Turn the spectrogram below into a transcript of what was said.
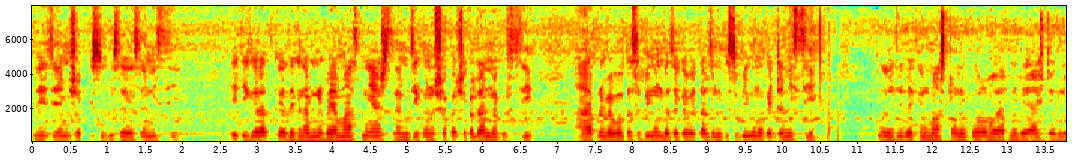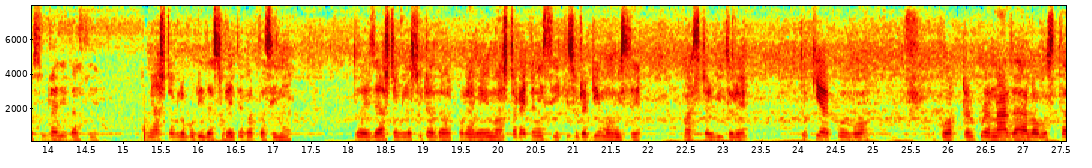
তো এই যে আমি সব কিছু গুছিয়ে গেছে নিচ্ছি এদিকে রাত করে দেখেন আপনার ভাইয়া মাছ নিয়ে আসছে, আমি যে কোনো সকাল সকাল রান্না করছি। আর আপনার ভাই বলতেছে বেগুন ভাজা খাবে, তার জন্য কিছু বেগুনও কেটে নিচ্ছি তো এই যে দেখেন মাছটা অনেক বড় হয়, আপনার ভাই আঁশটাগুলো ছুটাই দিতেছে। আমি আঁশটাগুলো বটি দিয়ে ছুটাইতে পারতেছি না। তো এই যে আঁশটাগুলো ছুটাই দেওয়ার পরে আমি মাছটা কেটে নিচ্ছি কিছুটা ডিমও হয়েছে মাছটার ভিতরে। তো কী আর করব? ঘরটার পুরো না জাহাল অবস্থা।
